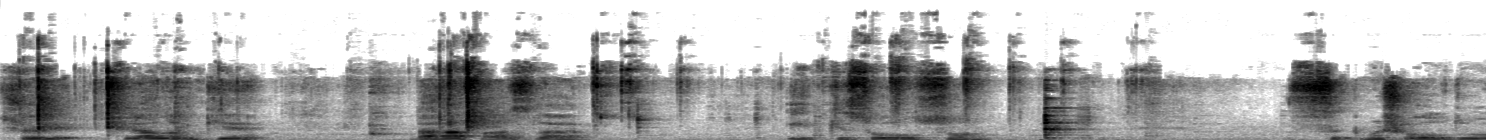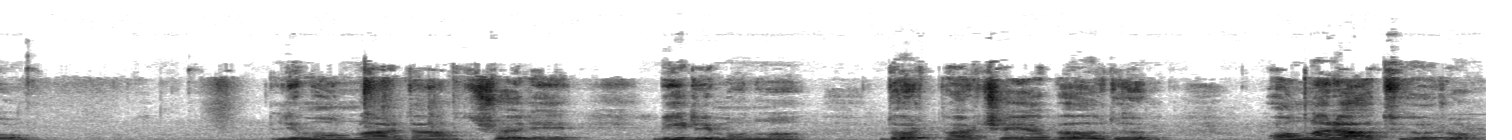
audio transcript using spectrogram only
Şöyle kıralım ki daha fazla etkisi olsun. Sıkmış olduğum limonlardan şöyle bir limonu dört parçaya böldüm. Onları atıyorum.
